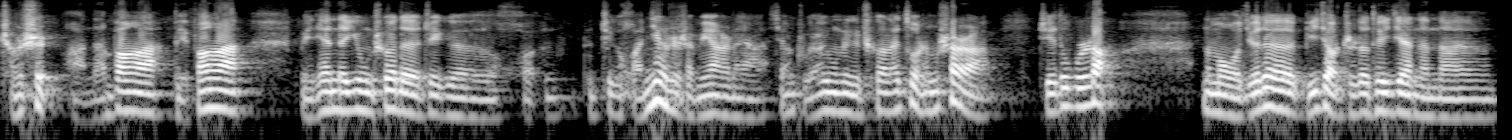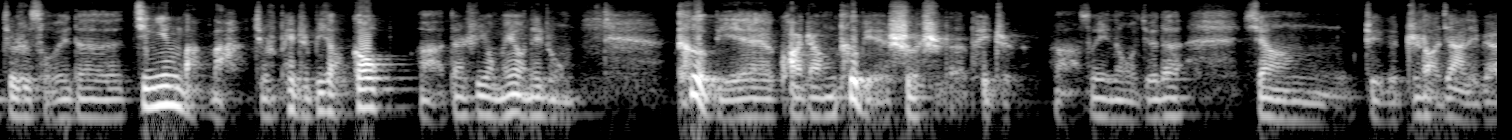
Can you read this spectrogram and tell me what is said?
城市啊，南方啊，北方啊，每天的用车的这个环这个环境是什么样的呀？想主要用这个车来做什么事儿啊？这些都不知道。那么我觉得比较值得推荐的呢，就是所谓的精英版吧，就是配置比较高啊，但是又没有那种特别夸张、特别奢侈的配置啊。所以呢，我觉得像这个指导价里边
